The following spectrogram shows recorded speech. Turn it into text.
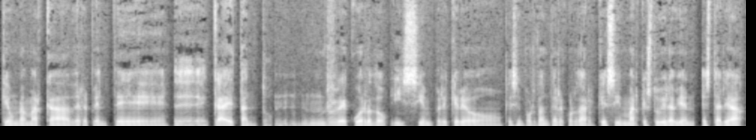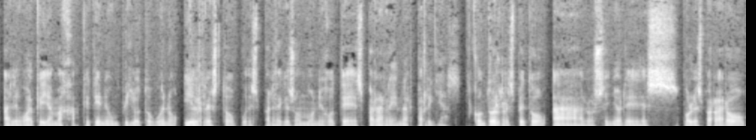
que una marca de repente eh, cae tanto. Mm, recuerdo y siempre creo que es importante recordar que si Mark estuviera bien estaría al igual que Yamaha, que tiene un piloto bueno y el resto pues parece que son monigotes para rellenar parrillas. Con todo el respeto a los señores Paul Espargaró,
